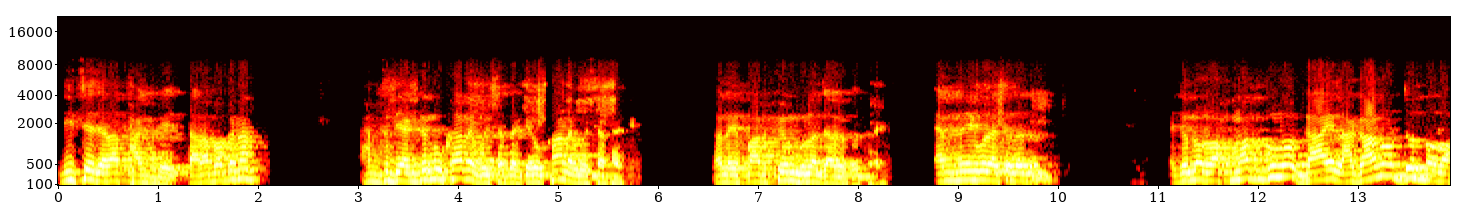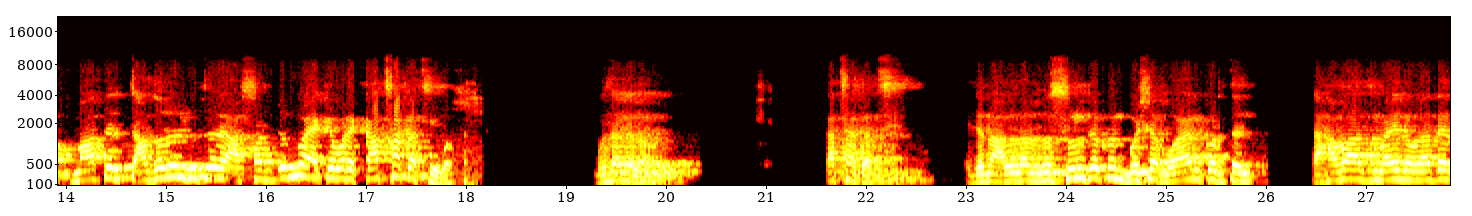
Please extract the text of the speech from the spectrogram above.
নিচে যারা থাকবে, তারা পাবে না। আর যদি একজন উখানে বসে থাকে, উখানে বসে থাকে, তাহলে পারফিউমগুলা যাবে কোথায়? এমনি ওরা চলে যাবে। এই জন্য রহমতগুলো গায়ে লাগানোর জন্য, রহমাতের চাদরের ভিতরে আসার জন্য একেবারে কাছাকাছি বসা। বোঝা গেল? কাছাকাছি। এই জন্য আল্লাহর রসুল যখন বসে বয়ান করতেন, সাহাবা আজমাইন ওনাদের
